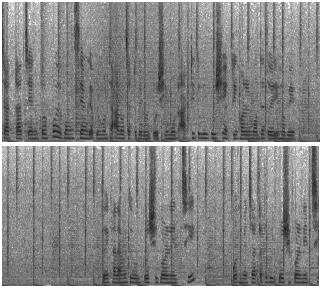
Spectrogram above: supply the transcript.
চারটা চেন করব এবং সেম গ্যাপের মধ্যে আরও চারটা টেবিল ক্রোশি। মোট আটটি টেবিল ক্রোশি একটি ঘরের মধ্যে তৈরি হবে। তো এখানে আমি টেবিল ক্রোশি করে নিচ্ছি। প্রথমে চারটা টেবিল ক্রোশি করে নিচ্ছি।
